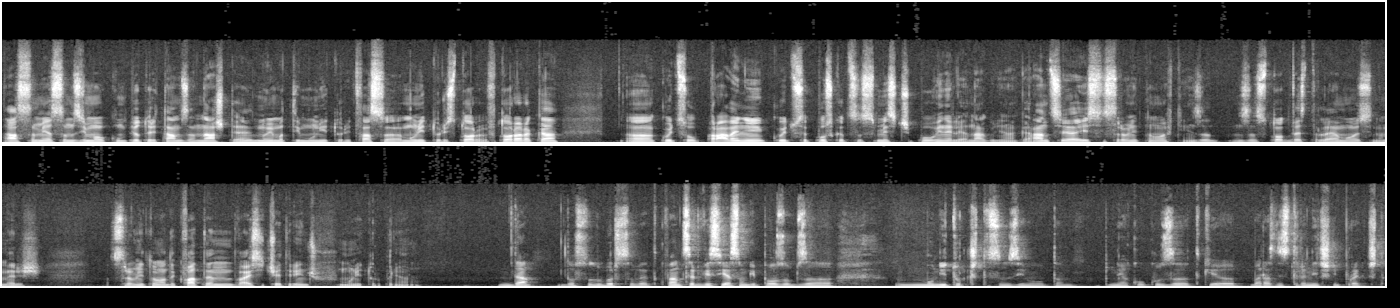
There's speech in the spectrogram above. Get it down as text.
Аз самия съм взимал компютри там за нашите, но имат и монитори. Това са монитори втора ръка, които са оправени, които се пускат с, мисля, че половина или една година гаранция и са сравнително ефтини. За, за 100-200 лева може да си намериш сравнително адекватен 24-инчов монитор, примерно. Да, доста добър съвет. Квант сервиси аз съм ги ползвал за мониторчета съм взимал там няколко за такива разни странични проектчета.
